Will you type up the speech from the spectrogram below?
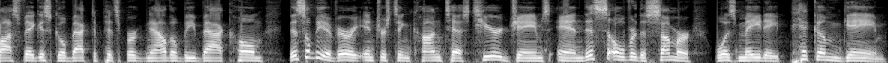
Las Vegas, go back to Pittsburgh. Now they'll be back home. This will be a very interesting contest here, James. And this over the summer was made a pick 'em game.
